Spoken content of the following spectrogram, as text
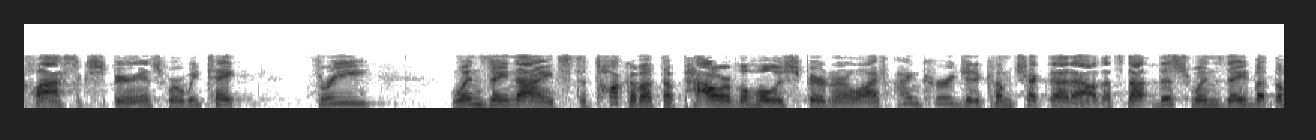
class experience where we take three Wednesday nights to talk about the power of the Holy Spirit in our life, I encourage you to come check that out. That's not this Wednesday, but the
